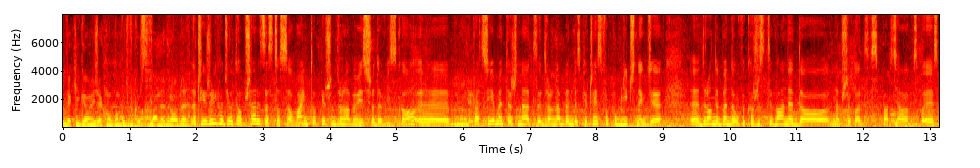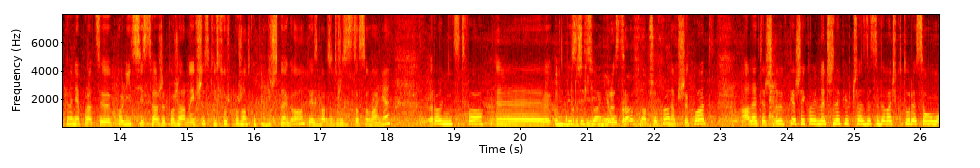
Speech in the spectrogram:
w jakich gałęziach mogą być wykorzystywane drony? Znaczy, jeżeli chodzi o te obszary zastosowań, to pierwszym dronlabem jest środowisko. E, pracujemy też nad dronlabem bezpieczeństwo publiczne, gdzie e, drony będą wykorzystywane do na przykład wsparcia, wspierania pracy policji, straży pożarnej, wszystkich służb porządku publicznego. To jest bardzo duże zastosowanie. Rolnictwo, inwestycje w upraw na przykład? Na przykład, ale też w pierwszej kolejności najpierw trzeba zdecydować, które, są,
